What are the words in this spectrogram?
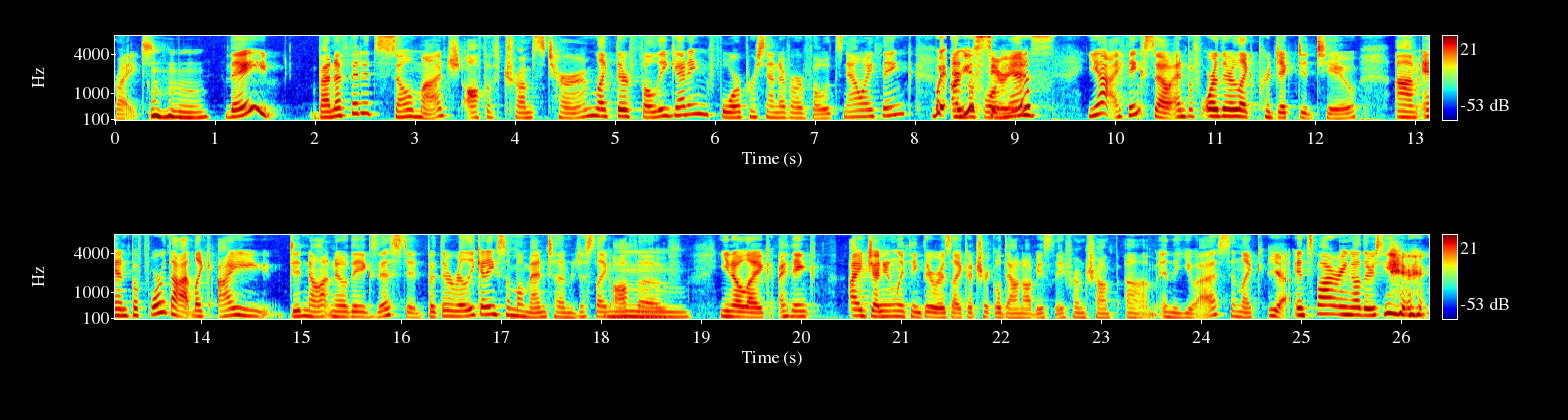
right. Mm-hmm. They benefited so much off of Trump's term. Like they're fully getting four percent of our votes now. I think. Wait, are And you serious? Yeah, I think so. And before they're like predicted to. Um, and before that, like I did not know they existed, but they're really getting some momentum just like off Mm. of, you know, like I think I genuinely think there was like a trickle down, obviously, from Trump um, in the U.S. and like Yeah. inspiring others here.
